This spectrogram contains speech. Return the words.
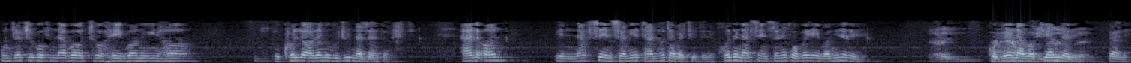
اونجا چه گفت؟ نبات و حیوان و اینها به کل عالم وجود نظر داشت. الان به نفس انسانی تنها توجه داره. خود نفس انسانی قوه حیوانی داره. قوه نباتی هم داره. بله.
